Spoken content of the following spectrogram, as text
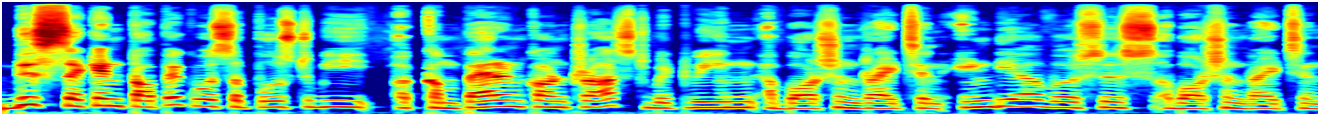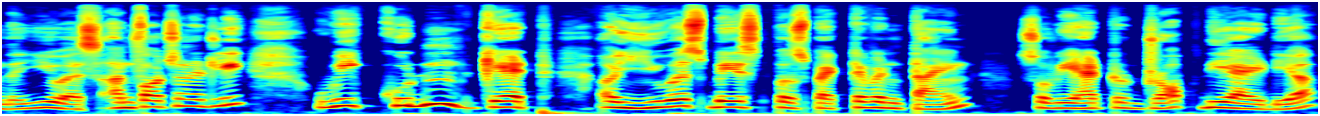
This second topic was supposed to be a compare and contrast between abortion rights in India versus abortion rights in the US. Unfortunately, we couldn't get a US based perspective in time, so we had to drop the idea.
